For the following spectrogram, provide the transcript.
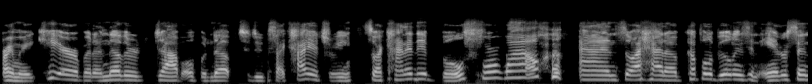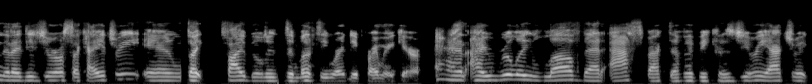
primary care, but another job opened up to do psychiatry. So I kind of did both for a while. and so I had a couple of buildings in Anderson that I did geropsychiatry and like five buildings in Muncie where I did primary care. And I really love that aspect of it because geriatric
